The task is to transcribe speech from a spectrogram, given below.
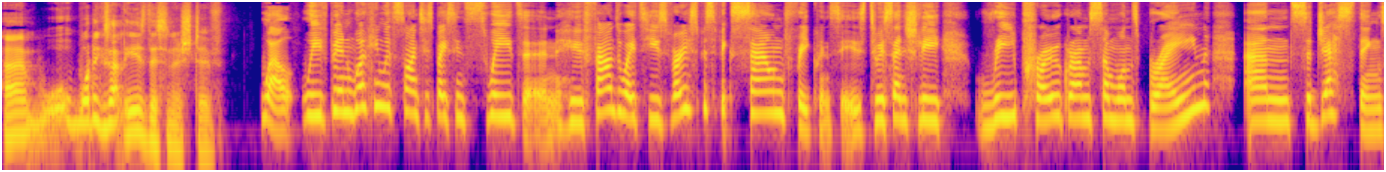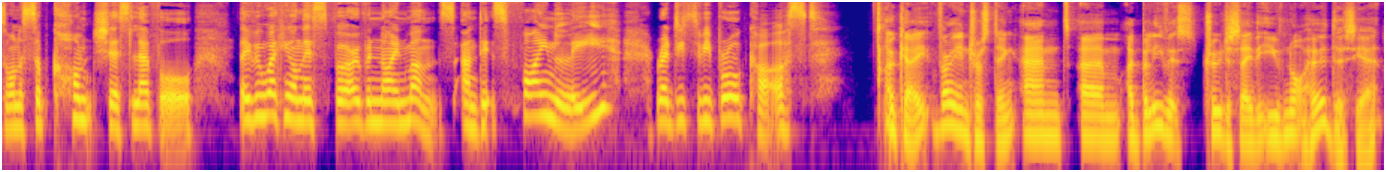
Um, what exactly is this initiative? Well, we've been working with scientists based in Sweden who found a way to use very specific sound frequencies to essentially reprogram someone's brain and suggest things on a subconscious level. They've been working on this for over nine months and it's finally ready to be broadcast. Okay, very interesting. And um, I believe it's true to say that you've not heard this yet.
